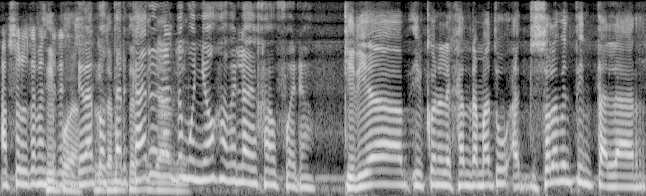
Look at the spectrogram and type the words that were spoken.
absolutamente sí, pues, Le va a costar caro a Aldo Muñoz haberla dejado fuera. Quería ir con Alejandra Matu, solamente instalar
